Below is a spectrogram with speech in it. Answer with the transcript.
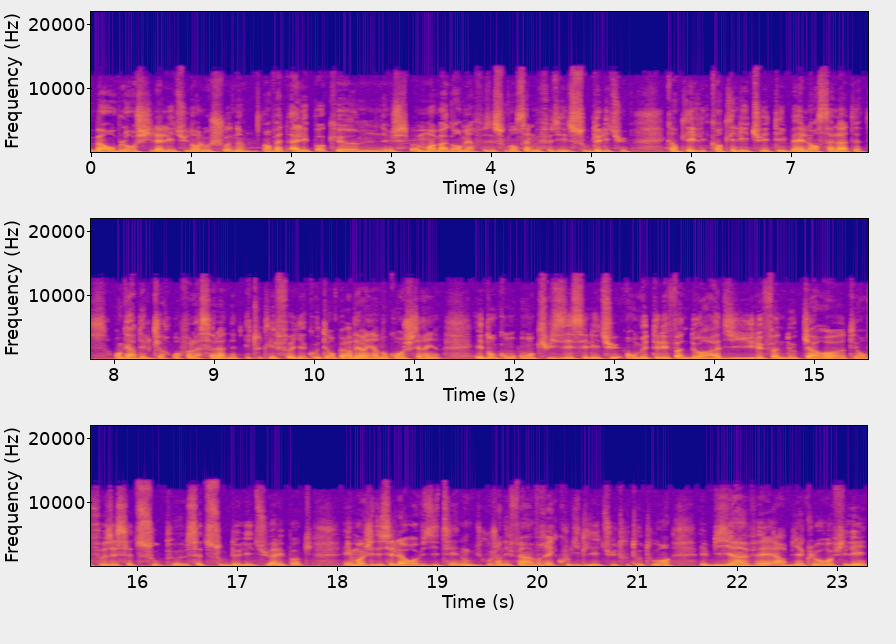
Ben, on blanchit la laitue dans l'eau chaude. En fait, à l'époque, euh, je sais pas, moi, ma grand-mère faisait souvent ça, elle me faisait des soupes de laitue. Quand les, quand les laitues étaient belles en salade, on gardait le cœur pour faire la salade, et toutes les feuilles à côté, on perdait rien, donc on jetait rien. Et donc, on, on cuisait ces laitues, on mettait les fans de radis, les fans de carottes, et on faisait cette soupe, euh, cette soupe de laitue à l'époque. Et moi, j'ai décidé de la revisiter, donc du coup, j'en ai fait un vrai coulis de laitue tout autour, et bien vert, bien chlorophyllé,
